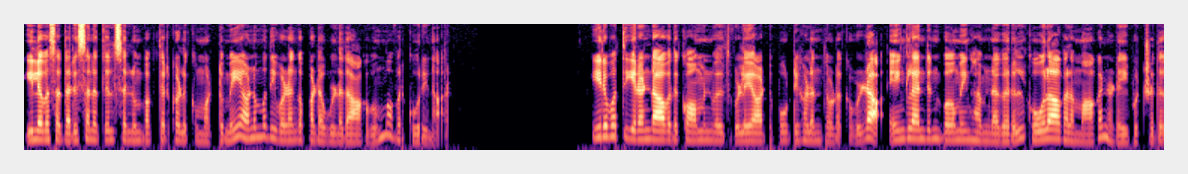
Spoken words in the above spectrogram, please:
இலவச தரிசனத்தில் செல்லும் பக்தர்களுக்கு மட்டுமே அனுமதி வழங்கப்பட உள்ளதாகவும் அவர் கூறினார். இருபத்தி இரண்டாவது காமன்வெல்த் விளையாட்டுப் போட்டிகளின் தொடக்க விழா இங்கிலாந்தின் பர்மிங்ஹாம் நகரில் கோலாகலமாக நடைபெற்றது.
